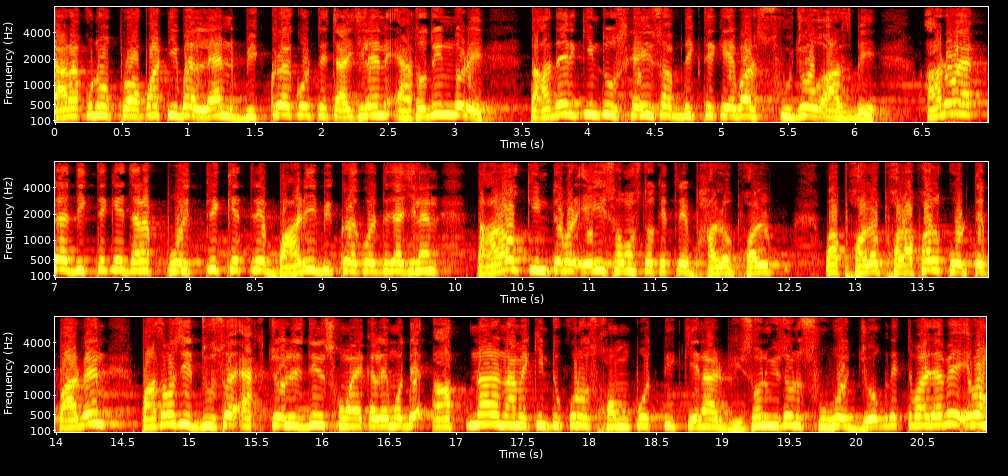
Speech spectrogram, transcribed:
যারা কোনো প্রপার্টি বা ল্যান্ড বিক্রয় করতে চাইছিলেন এতদিন ধরে, তাদের কিন্তু সেই সব দিক থেকে এবার সুযোগ আসবে। আরও একটা দিক থেকে যারা পৈতৃক ক্ষেত্রে বাড়ি বিক্রয় করতে চাইছিলেন, তারাও কিন্তু এবার এই সমস্ত ক্ষেত্রে ভালো ফল বা ফল ফলাফল করতে পারবেন। পাশাপাশি দুশো একচল্লিশ দিন সময়কালের মধ্যে আপনার নামে কিন্তু কোনো সম্পত্তি কেনার ভীষণ ভীষণ শুভ যোগ দেখতে পাওয়া যাবে এবং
